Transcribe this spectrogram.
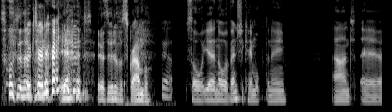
So Quick turnaround. yeah, it was a bit of a scramble. Yeah. So yeah, no, eventually came up with the name, and uh,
